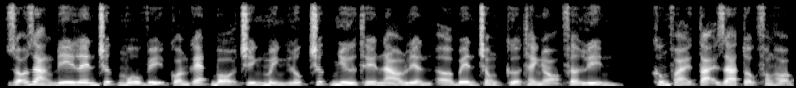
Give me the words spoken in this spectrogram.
rõ ràng đi lên trước mộ vị còn ghét bỏ chính mình lúc trước như thế nào liền ở bên trong cửa thành nhỏ phơ lìn, không phải tại gia tộc phòng họp,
